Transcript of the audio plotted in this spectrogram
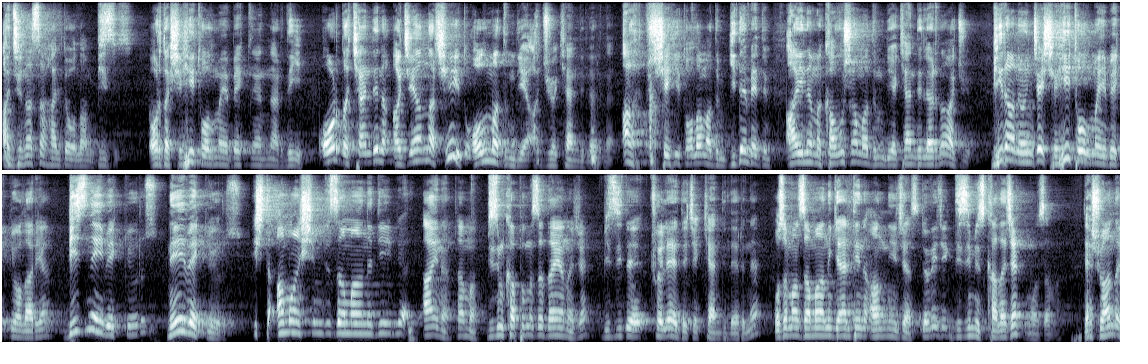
Acınası halde olan biziz. Orada şehit olmaya bekleyenler değil. Orada kendine acıyanlar şehit olmadım diye acıyor kendilerine. Ah şehit olamadım, gidemedim, aileme kavuşamadım diye kendilerine acıyor. Bir an önce şehit olmayı bekliyorlar ya. Biz neyi bekliyoruz? Neyi bekliyoruz? İşte aman şimdi zamanı değil. ya. Aynen tamam. Bizim kapımıza dayanacak. Bizi de köle edecek kendilerine. O zaman zamanı geldiğini anlayacağız. Dövecek dizimiz kalacak mı o zaman? Ya şu anda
